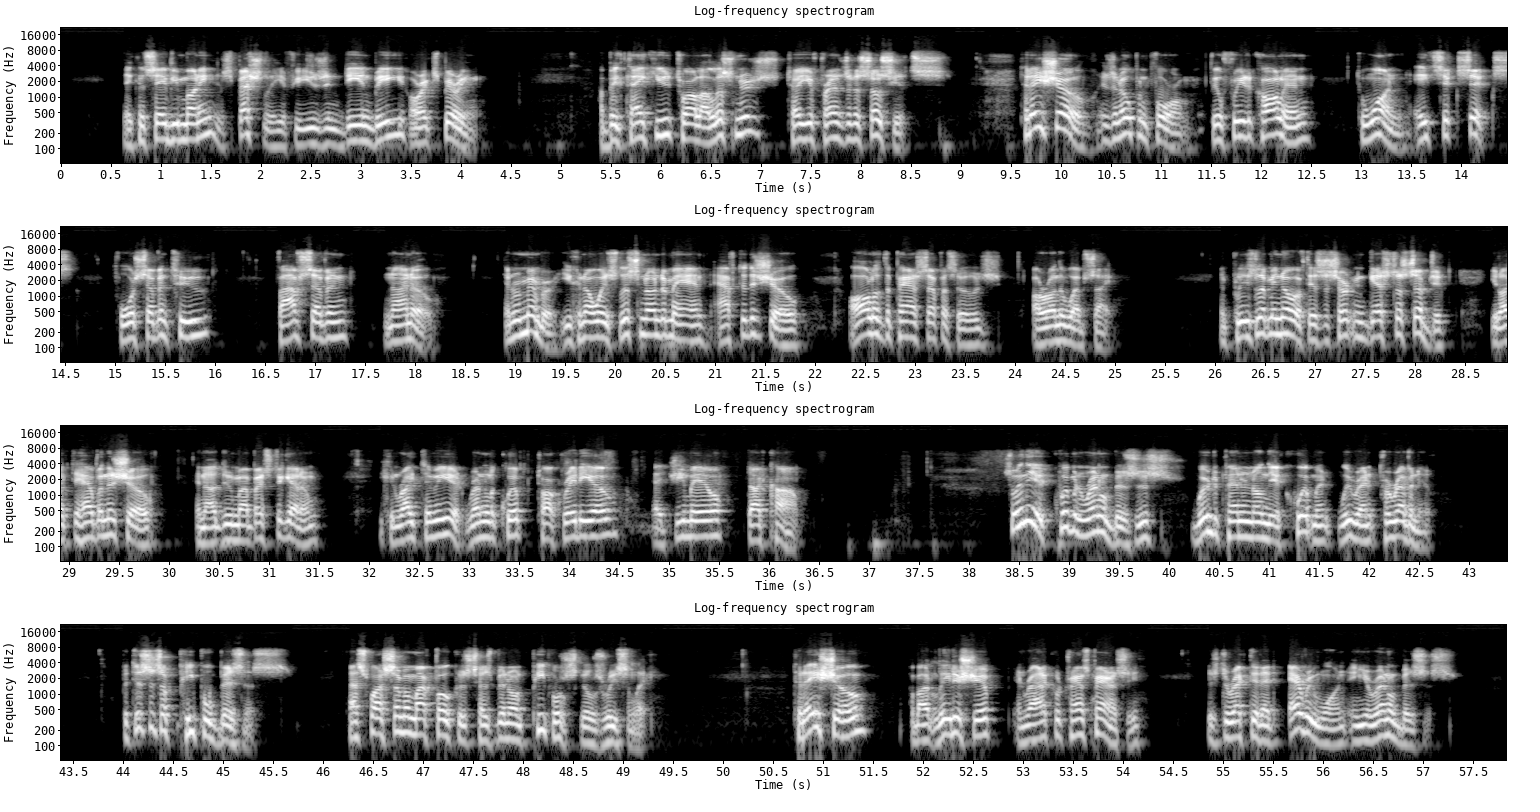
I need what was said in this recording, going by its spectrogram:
They can save you money, especially if you're using D&B or Experian. A big thank you to all our listeners. Tell your friends and associates. Today's show is an open forum. Feel free to call in to 1 866 472 5790. And remember, you can always listen on demand after the show. All of the past episodes are on the website. And please let me know if there's a certain guest or subject you'd like to have on the show, and I'll do my best to get them. You can write to me at Rental at gmail.com. So, in the equipment rental business, we're dependent on the equipment we rent for revenue. But this is a people business. That's why some of my focus has been on people skills recently. Today's show about leadership and radical transparency is directed at everyone in your rental business,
